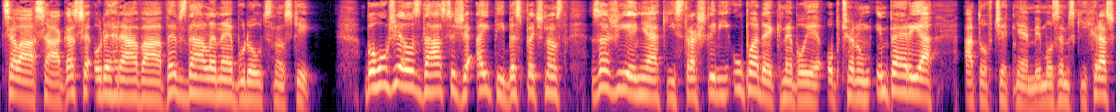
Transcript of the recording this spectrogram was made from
Celá sága se odehrává ve vzdálené budoucnosti. Bohužel zdá se, že IT bezpečnost zažije nějaký strašlivý úpadek nebo je občanům impéria, a to včetně mimozemských ras,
